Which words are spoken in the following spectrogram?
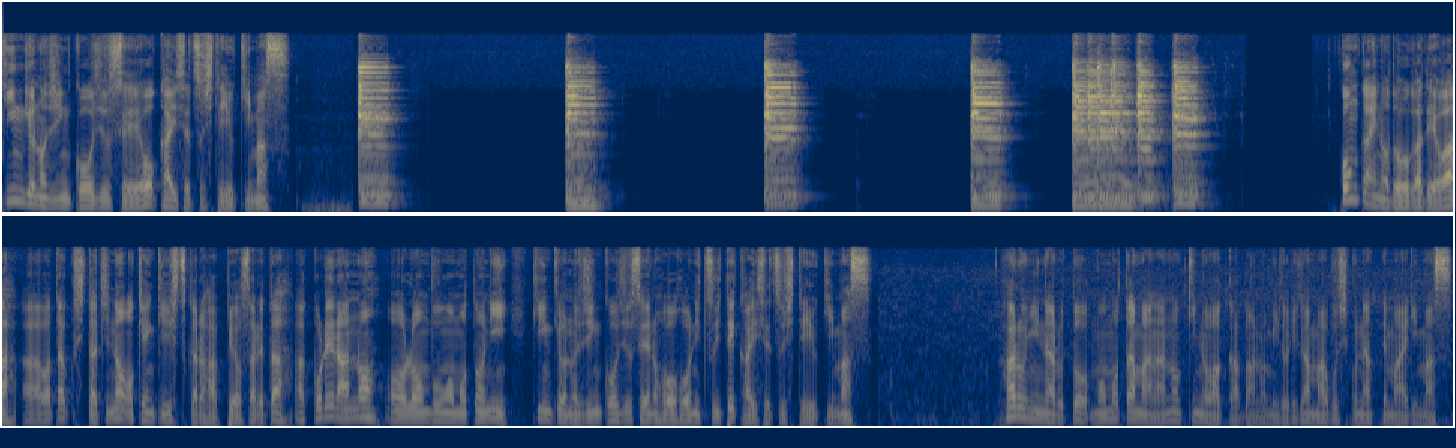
金魚の人工授精を解説していきます。今回の動画では私たちの研究室から発表されたこれらの論文をもとに金魚の人工授精の方法について解説していきます。春になると桃玉菜の木の若葉の緑が眩しくなってまいります。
